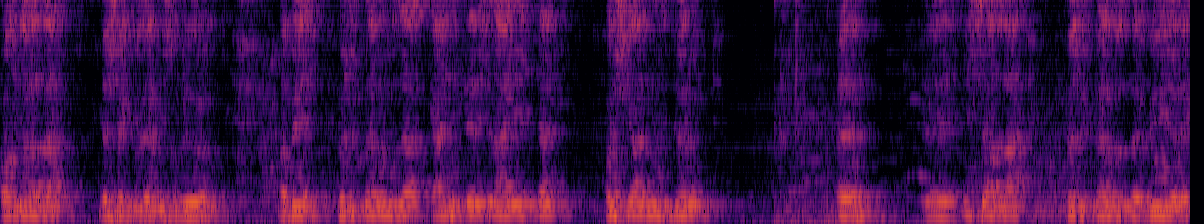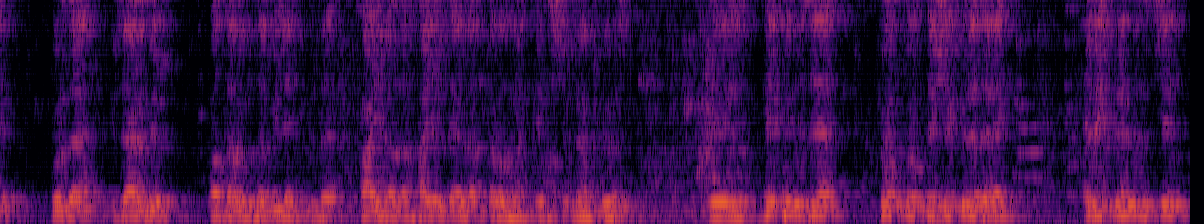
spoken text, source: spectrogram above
Onlara da teşekkürlerimi sunuyorum. Tabii çocuklarımıza geldikleri için ayrıyetten hoş geldiniz diyorum. Evet, e, inşallah çocuklarımız da büyüyerek burada güzel bir vatanımıza, milletimize faydalı, hayırlı evlatlar olarak yetişirler diliyoruz. E, hepinize çok çok teşekkür ederek, emekleriniz için,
